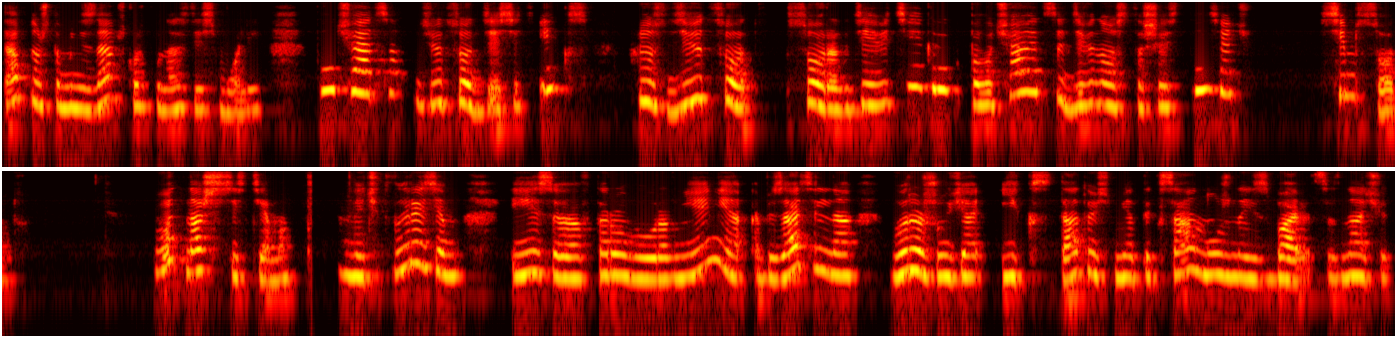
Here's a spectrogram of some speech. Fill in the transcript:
да, потому что мы не знаем, сколько у нас здесь молей. Получается 910x плюс 949y получается 96700. Вот наша система. Значит, выразим из э, второго уравнения обязательно выражу я x, да, то есть мне от x нужно избавиться. Значит,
